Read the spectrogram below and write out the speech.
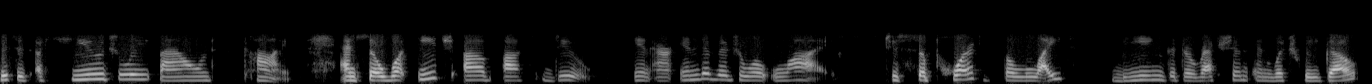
This is a hugely bound time. And so, what each of us do in our individual lives to support the light being the direction in which we go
